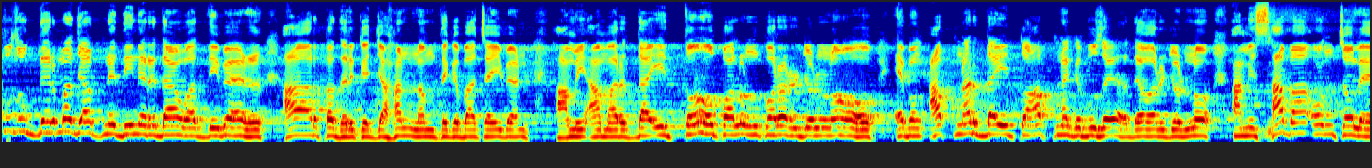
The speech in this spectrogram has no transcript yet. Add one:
পূজকদের মাঝে আপনি দিনের দাওয়াত দিবেন আর তাদেরকে জাহান্নাম থেকে বাঁচাইবেন। আমি আমার দায়িত্ব পালন করার জন্য এবং আপনার দায়িত্ব আপনাকে বুঝাই দেওয়ার জন্য আমি সাবা অঞ্চলে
